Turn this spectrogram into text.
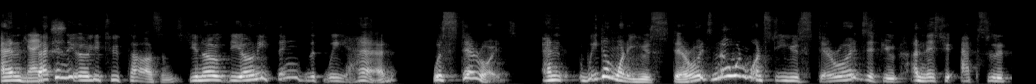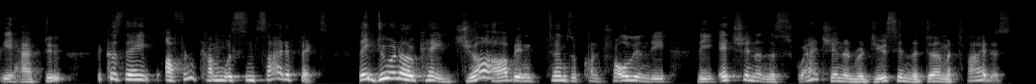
And Yikes. back in the early 2000s, you know, the only thing that we had was steroids. And we don't want to use steroids. No one wants to use steroids if you unless you absolutely have to, because they often come with some side effects. They do an okay job in terms of controlling the, the itching and the scratching and reducing the dermatitis.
